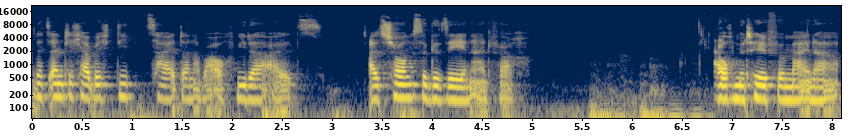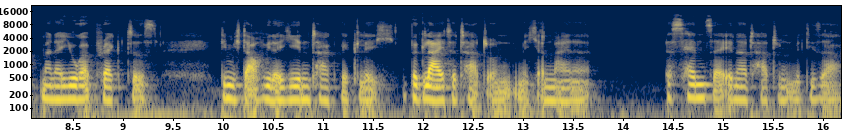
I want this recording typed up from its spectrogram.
letztendlich habe ich die Zeit dann aber auch wieder als, als Chance gesehen, einfach auch mit Hilfe meiner, meiner Yoga-Practice, die mich da auch wieder jeden Tag wirklich begleitet hat und mich an meine Essenz erinnert hat und mit dieser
